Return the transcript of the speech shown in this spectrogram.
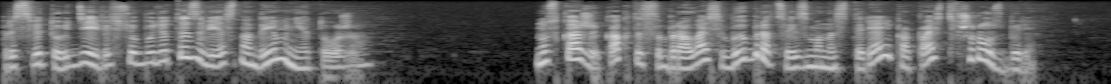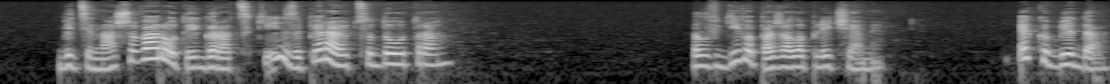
Пресвятой Деве все будет известно, да и мне тоже. Ну скажи, как ты собралась выбраться из монастыря и попасть в Шрусбери? Ведь и наши ворота, и городские запираются до утра. Элфгива пожала плечами. Эка беда.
